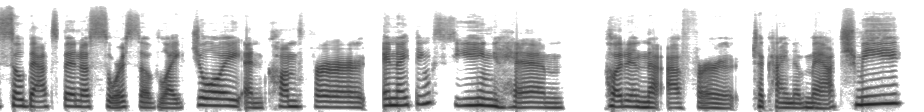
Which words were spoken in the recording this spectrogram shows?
so that's been a source of like joy and comfort. And I think seeing him put in the effort to kind of match me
